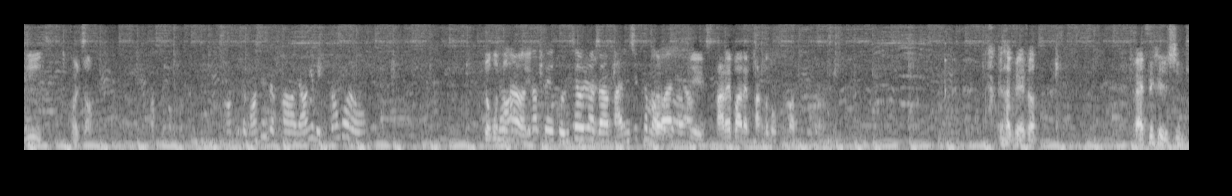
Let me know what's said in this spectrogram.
음, 맛있다. 아, 근데 맛있는데 다 양이 적어요. 조금 더 넣지. 어차피 돈 채우려면 많이 시켜 먹어야 돼요. 사실 반에 반에 반도 먹을 것 같아요. 아까 그래서 말씀해 주신 게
